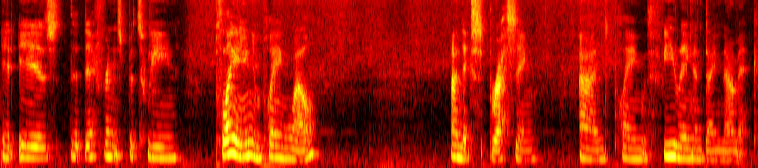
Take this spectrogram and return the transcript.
it is the difference between playing and playing well, and expressing and playing with feeling and dynamic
